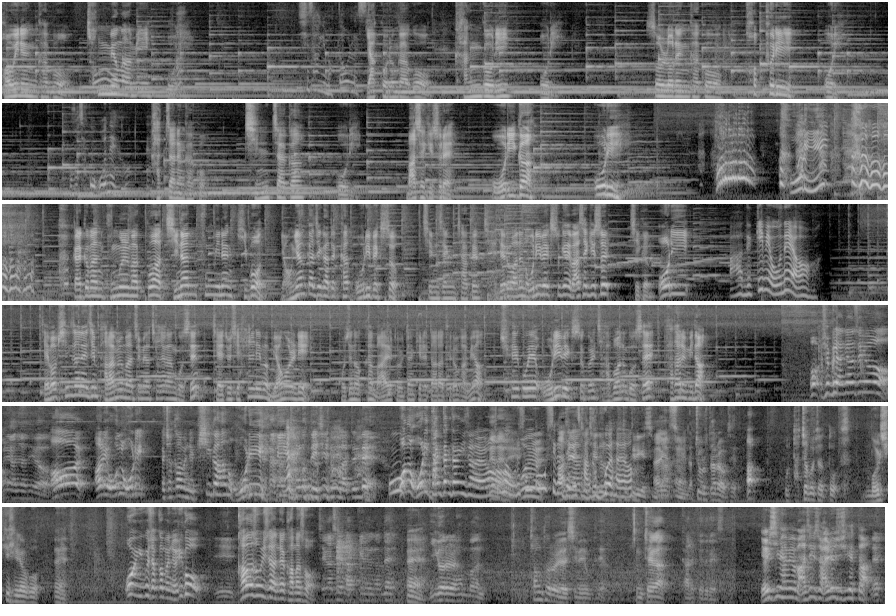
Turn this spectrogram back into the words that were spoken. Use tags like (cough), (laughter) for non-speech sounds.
더위는 가고 청명함이 오리 시상이 막 떠올랐어. 약골은 가고 강골이 오리 솔로는 가고 커플이 오리 뭐가 자꾸 오네요. 가짜는 가고 진짜가 오리 맛의 기술에 오리가 오리 오리? (laughs) 깔끔한 국물 맛과 진한 풍미는 기본 영양까지 가득한 오리백숙 침생 자극 제대로 하는 오리백숙의 맛의 기술 지금 오리 아 느낌이 오네요. 제법 신선해진 바람을 맞으며 찾아간 곳은 제주시 한림읍 명월리 고즈넉한 마을 돌담길을 따라 들어가면 최고의 오리백숙을 자부하는 곳에 다다릅니다. 어 셰프님 안녕하세요. 네 안녕하세요. 아 아니 오늘 오리 아, 잠깐만요 키가 한 오리 정도 되시는 것 같은데 오 늘 오리 탕탕탕이잖아요. 네네. 정말 우리 손동욱 씨가 되게 작아 보여요. 드리겠습니다. 알겠습니다. 이쪽으로 따라오세요. 아 어, 다짜고짜 또 뭘 시키시려고? 네. 어 이거 잠깐만요. 이거 이 가마솥이지 않나요? 가마솥. 제가 제일 아끼는 건데 네. 이거를 한번 청소를 열심히 해보세요. 그럼 제가 가르쳐드리겠습니다. 열심히 하면 맛의 기술 알려주시겠다. 네.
